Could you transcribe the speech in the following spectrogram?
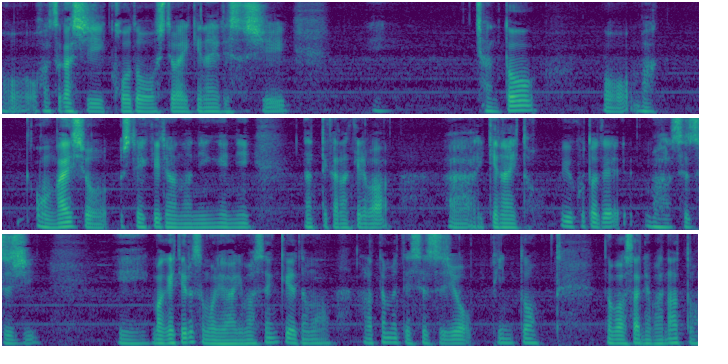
お恥ずかしい行動をしてはいけないですしちゃんとまあ、恩返しをしていけるような人間になっていかなければあいけないということで、まあ、切実背筋曲げてるつもりはありませんけれども改めて背筋をピンと伸ばさねばなと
